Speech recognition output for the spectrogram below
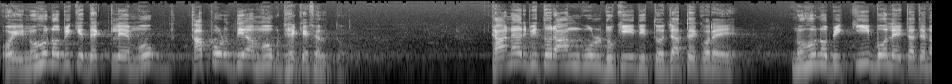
ওই নুহ নবীকে দেখলে মুখ, কাপড় দিয়া মুখ ঢেকে ফেলতো। কানের ভিতরে আঙ্গুল ঢুকিয়ে দিত যাতে করে নুহ নবী কি বলে এটা যেন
